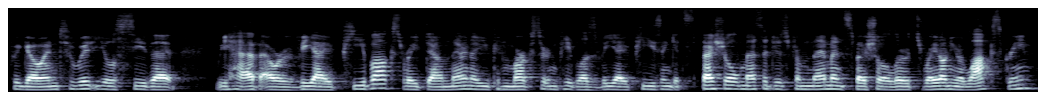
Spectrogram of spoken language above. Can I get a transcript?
If we go into it, you'll see that we have our VIP box right down there. Now you can mark certain people as VIPs and get special messages from them and special alerts right on your lock screen.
